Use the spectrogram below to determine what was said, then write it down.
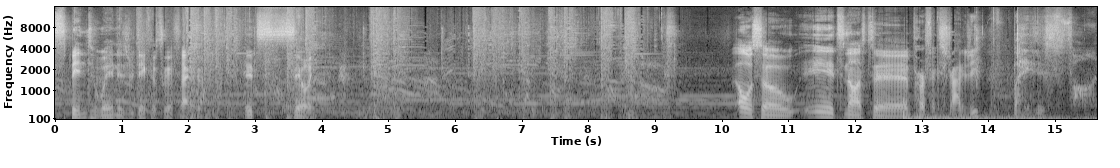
Spin to win is ridiculously effective. It's silly. Also, it's not a perfect strategy, but it is fun.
